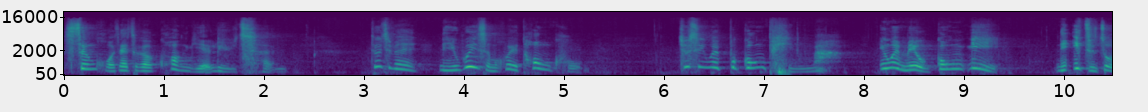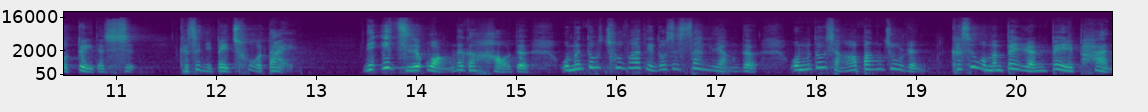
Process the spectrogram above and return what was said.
生活在这个旷野旅程，对不对？你为什么会痛苦？就是因为不公平嘛。因为没有公义，你一直做对的事，可是你被错待。你一直往那个好的，我们都出发点都是善良的，我们都想要帮助人，可是我们被人背叛，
